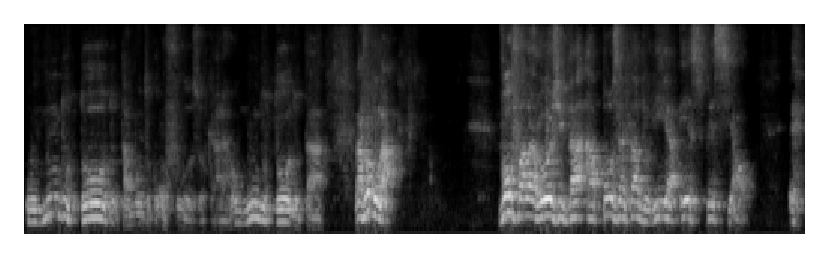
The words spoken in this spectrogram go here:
O mundo todo está muito confuso, cara. O mundo todo está. Mas vamos lá. Vou falar hoje da aposentadoria especial. É,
